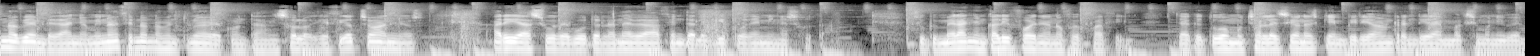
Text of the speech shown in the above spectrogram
noviembre del año 1999, con tan solo 18 años, haría su debut en la NBA frente al equipo de Minnesota. Su primer año en California no fue fácil, ya que tuvo muchas lesiones que impidieron rendir al máximo nivel.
